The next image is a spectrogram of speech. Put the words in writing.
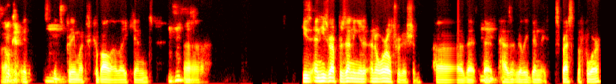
Um, Okay. It, it's Mm. pretty much Kabbalah, like, and Mhm. uh, he's and he's representing an oral tradition uh, that that Mm. hasn't really been expressed before,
